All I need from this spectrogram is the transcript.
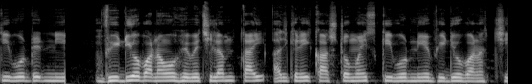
কিবোর্ডের নিয়ে ভিডিও বানাবো ভেবেছিলাম, তাই আজকের এই কাস্টমাইজ কিবোর্ড নিয়ে ভিডিও বানাচ্ছি।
